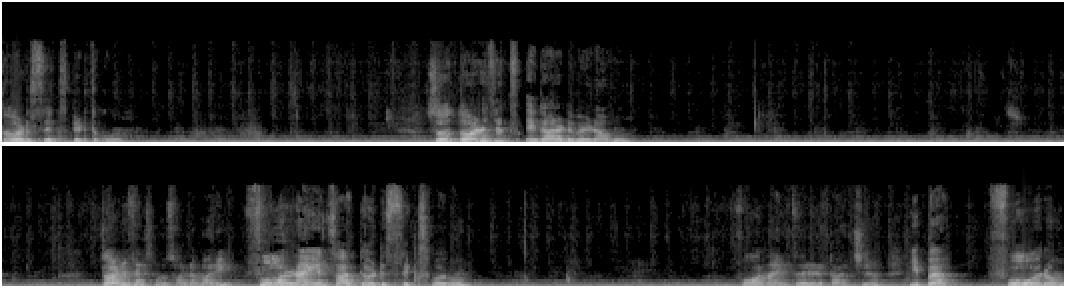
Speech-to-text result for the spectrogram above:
தேர்டு சிக்ஸ் எடுத்துக்குவோம். ஸோ தேர்ட்டி சிக்ஸ் எதால டிவைட் ஆகும்? தேர்ட்டி சிக்ஸ் நம்ம சொன்ன மாதிரி four nines are thirty six வரும். ஃபோர் நைன்ஸ் ஆர் எடுத்தாச்சு. இப்போ ஃபோரும்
